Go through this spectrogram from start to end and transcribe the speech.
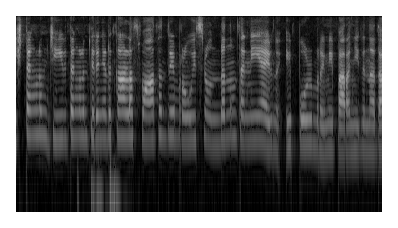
ഇഷ്ടങ്ങളും ജീവിതങ്ങളും തിരഞ്ഞെടുക്കാനുള്ള സ്വാതന്ത്ര്യം റോയ്സിന് ഉണ്ടെന്നും തന്നെയായിരുന്നു എപ്പോഴും റിമി പറഞ്ഞിരുന്നത്.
